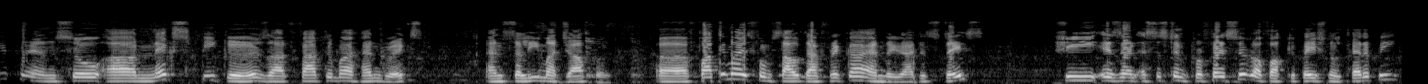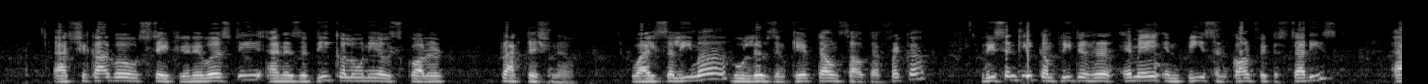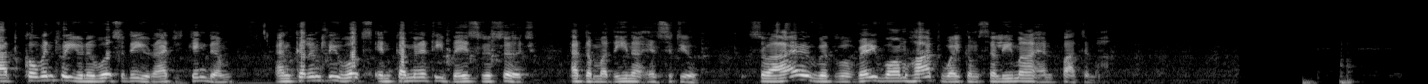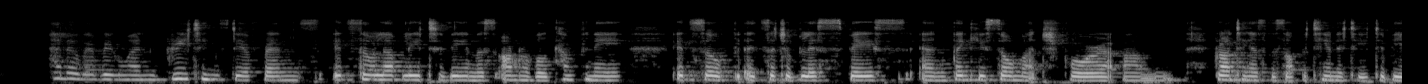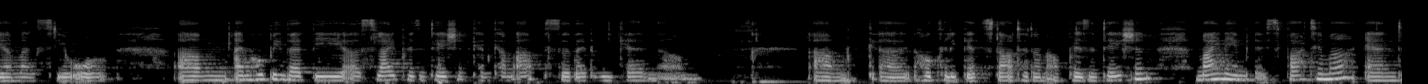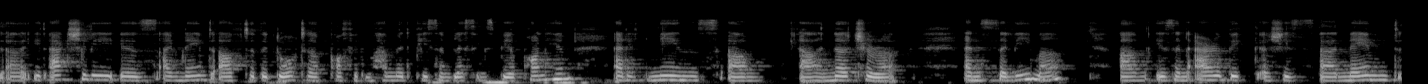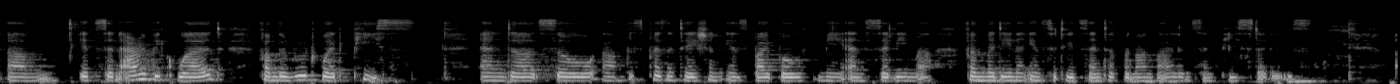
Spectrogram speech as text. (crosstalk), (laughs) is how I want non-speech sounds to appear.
Okay, friends. So our next speakers are Fatima Hendricks and Salima Jaffer. Uh, Fatima is from South Africa and the United States. She is an assistant professor of occupational therapy at Chicago State University and is a decolonial scholar practitioner. While Salima, who lives in Cape Town, South Africa, recently completed her MA in Peace and Conflict Studies at Coventry University, United Kingdom, and currently works in community-based research at the Medina Institute. So I, with a very warm heart, welcome Salima and Fatima. Hello, everyone. Greetings, dear friends. It's so lovely to be in this honorable company. It's so it's such a blessed space, and thank you so much for um, granting us this opportunity to be amongst you all. Um, I'm hoping that the uh, slide presentation can come up so that we can um, um, uh, hopefully get started on our presentation. My name is Fatima and uh, it actually is, I'm named after the daughter of Prophet Muhammad, peace and blessings be upon him, and it means um, nurturer. And Salima um, is an Arabic, uh, she's uh, named, um, it's an Arabic word from the root word peace. And uh, so um, this presentation is by both me and Salima from Medina Institute Center for Nonviolence and Peace Studies.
